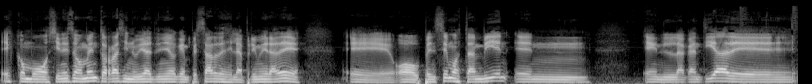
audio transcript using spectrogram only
Es como si en ese momento Racing hubiera tenido que empezar desde la primera D. Eh, o pensemos también en en la cantidad de,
